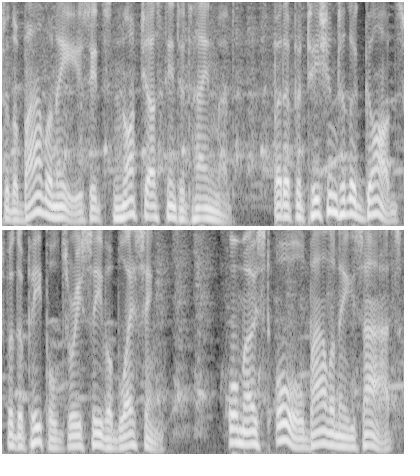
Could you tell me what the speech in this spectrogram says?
To the Balinese, it's not just entertainment, but a petition to the gods for the people to receive a blessing. Almost all Balinese arts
